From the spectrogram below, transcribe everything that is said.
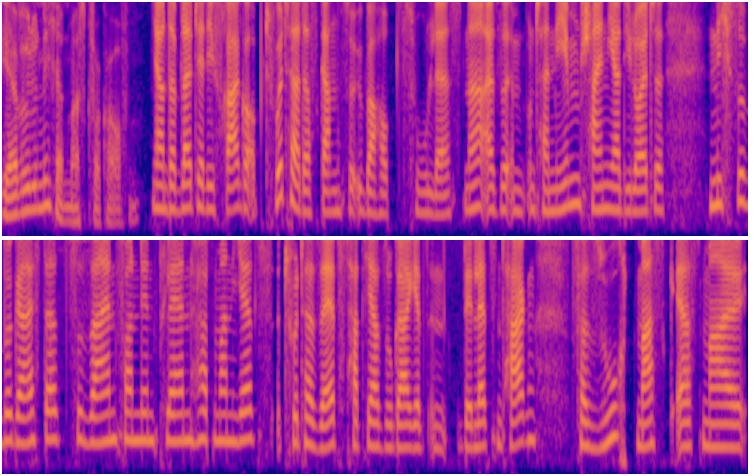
er würde nicht an Musk verkaufen. Ja, und da bleibt ja die Frage, ob Twitter das Ganze überhaupt zulässt. Ne? Also im Unternehmen scheinen ja die Leute nicht so begeistert zu sein von den Plänen, hört man jetzt. Twitter selbst hat ja sogar jetzt in den letzten Tagen versucht, Musk erstmal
